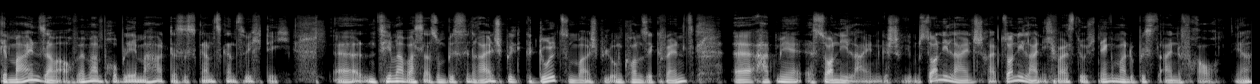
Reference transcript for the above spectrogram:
Gemeinsam, auch wenn man Probleme hat, das ist ganz, ganz wichtig. Äh, ein Thema, was da so ein bisschen reinspielt, Geduld zum Beispiel und Konsequenz, äh, hat mir Sonnyline geschrieben. Sonnyline schreibt, Sonnyline, ich weiß du, ich denke mal, du bist eine Frau. Ja,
